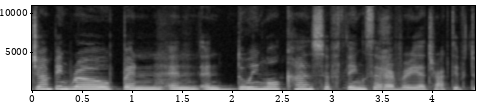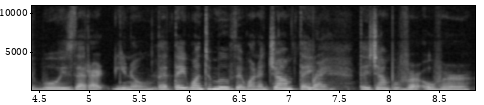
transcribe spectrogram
jumping rope and, and and doing all kinds of things that are very attractive to boys that are you know that they want to move they want to jump they Right. they jump over over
